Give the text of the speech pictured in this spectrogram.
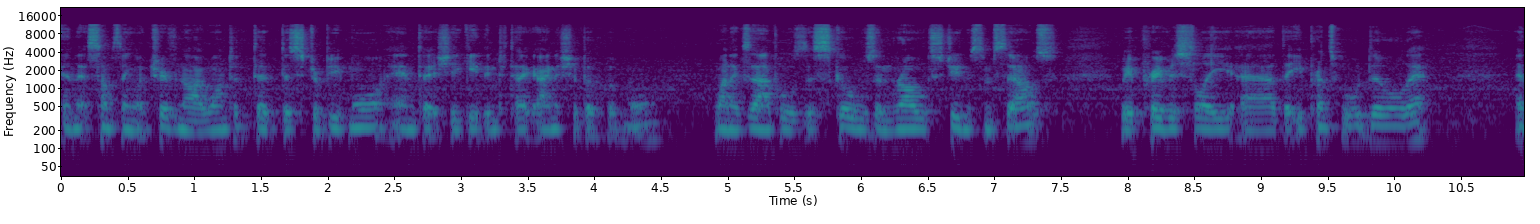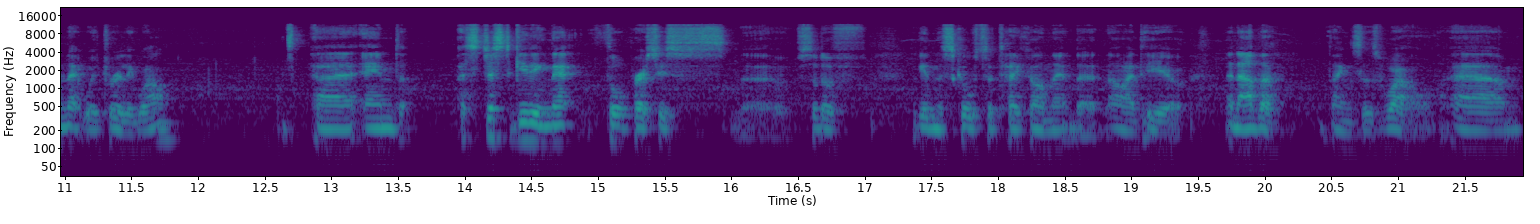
and that's something that Trevor and I wanted to distribute more and to actually get them to take ownership a bit more. One example is the schools enrolled students themselves, where previously uh, the e-principal would do all that, and that worked really well uh, and it's just getting that thought process uh, sort of getting the schools to take on that, that idea and other things as well. Um,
